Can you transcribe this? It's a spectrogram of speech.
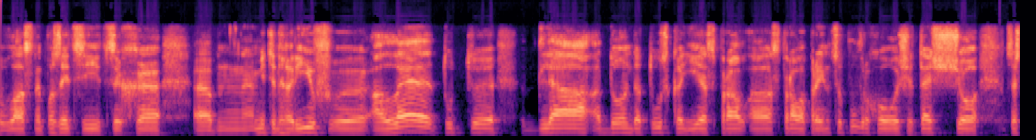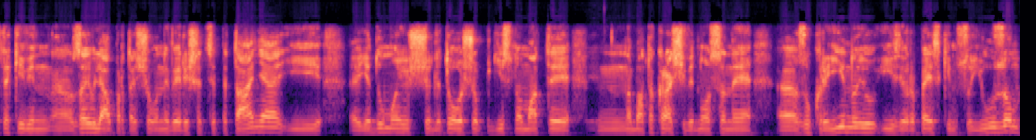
Власне, позиції цих е, е, мітингарів, е, але тут е, для Дональда Туска є справ, е, справа принципу, враховуючи те, що все ж таки він е, заявляв про те, що вони вирішать це питання, і е, я думаю, що для того, щоб дійсно мати набагато кращі відносини е, з Україною і з Європейським Союзом,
